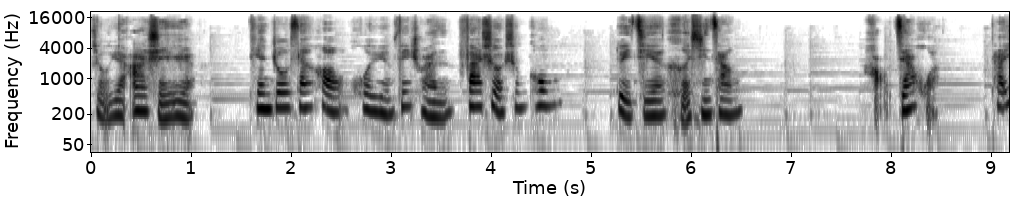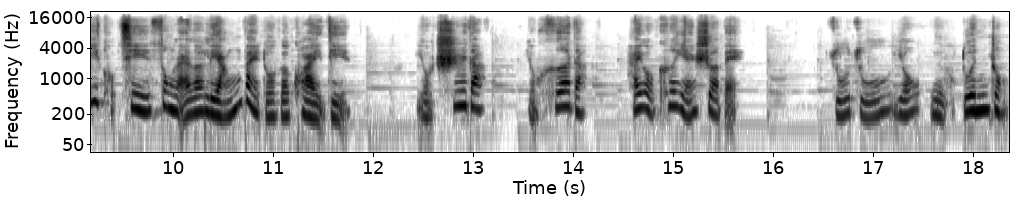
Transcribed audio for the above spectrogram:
九月二十日，天舟三号货运飞船发射升空，对接核心舱。好家伙，他一口气送来了两百多个快递。有吃的，有喝的，还有科研设备，足足有五吨重。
